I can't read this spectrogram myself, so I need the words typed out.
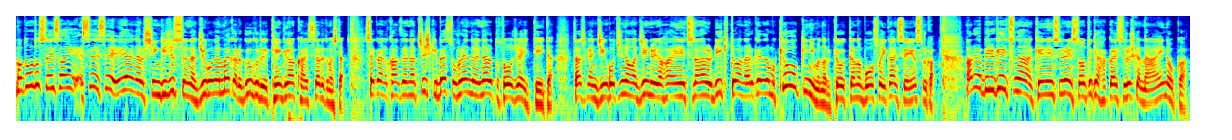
もともと生成 AI なる新技術というのは15年前から Google で研究が開始されてました。世界の完全な知識ベストフレンドになると当時は言っていた。確かに人工知能が人類の繁栄につながる利器とはなるけれども、狂気にもなる狂気化の暴走をいかに制御するか。あるいはビル・ゲイツが懸念するようにその時破壊するしかないのか。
